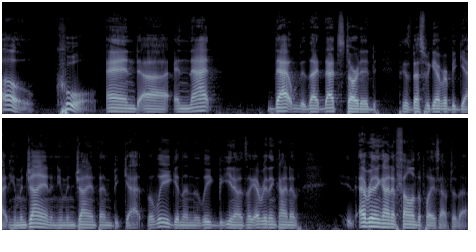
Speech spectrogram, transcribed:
oh cool, and uh, and that that that that started because Best Week Ever begat Human Giant, and Human Giant then begat the League, and then the League, be, you know, it's like everything kind of everything kind of fell into place after that.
